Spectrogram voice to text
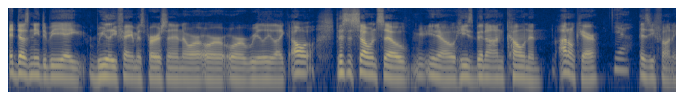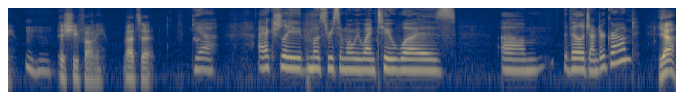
It doesn't need to be a really famous person or or or really like oh this is so and so you know he's been on Conan. I don't care. Yeah. Is he funny? hmm Is she funny? That's it. Yeah. I actually the most recent one we went to was um, the Village Underground. Yeah,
